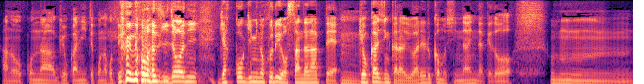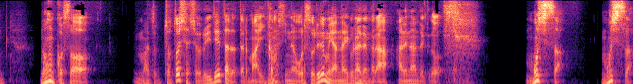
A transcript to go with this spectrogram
あの、こんな業界にいてこんなこと言うのは非常に 逆行気味の古いおっさんだなって、うん業界人から言われるかもしれないんだけど、うーん、なんかさ、まあちょちょっとした書類データだったらまあいいかもしれない。俺それでもやんないぐらいだから、あれなんだけど、もしさ、もしさ、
